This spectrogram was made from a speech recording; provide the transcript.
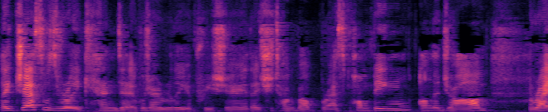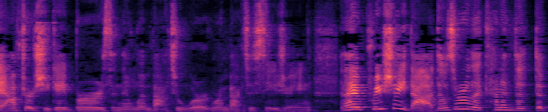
Like Jess was really candid, which I really appreciate. Like she talked about breast pumping on the job right after she gave birth and then went back to work, went back to staging. And I appreciate that. Those are the kind of the, the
